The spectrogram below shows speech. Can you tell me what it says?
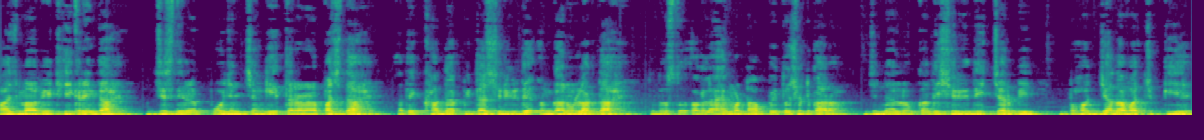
ਹਾਜ਼ਮਾ ਵੀ ਠੀਕ ਰਹਿੰਦਾ ਹੈ, ਜਿਸ ਦੇ ਨਾਲ ਭੋਜਨ ਚੰਗੀ ਤਰ੍ਹਾਂ ਨਾਲ ਪਚਦਾ ਹੈ ਅਤੇ ਖਾਦਾ ਪੀਤਾ ਸਰੀਰ ਦੇ ਅੰਗਾਂ ਨੂੰ ਲੱਗਦਾ ਹੈ। ਤੇ ਦੋਸਤੋ, ਅਗਲਾ ਹੈ ਮੋਟਾਪੇ ਤੋਂ ਛੁਟਕਾਰਾ। ਜਿਨ੍ਹਾਂ ਲੋਕਾਂ ਦੀ ਸਰੀਰ ਦੀ ਚਰਬੀ ਬਹੁਤ ਜ਼ਿਆਦਾ ਵੱਧ ਚੁੱਕੀ ਹੈ,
